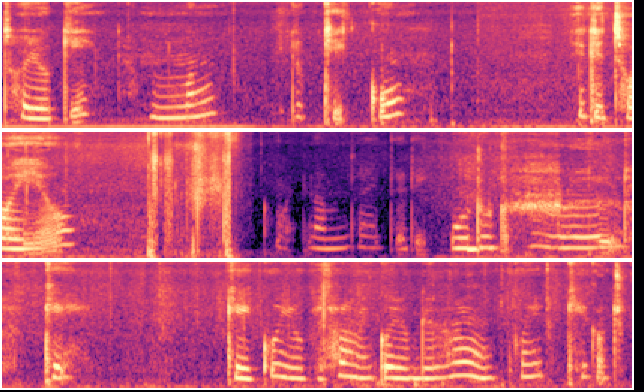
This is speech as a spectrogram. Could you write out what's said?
저 여기 한 명 이렇게 있고 이게 저예요. 남자애들이 우르르 이렇게 이렇게 있고 여기 사람 있고 여기 사람 있고 이렇게 해가지고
